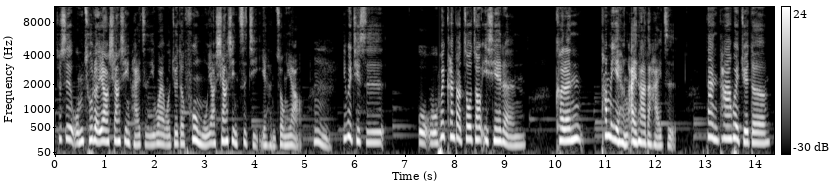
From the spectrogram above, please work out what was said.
就是我们除了要相信孩子以外，我觉得父母要相信自己也很重要。嗯因为其实我我会看到周遭一些人，可能他们也很爱他的孩子，但他会觉得嘖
